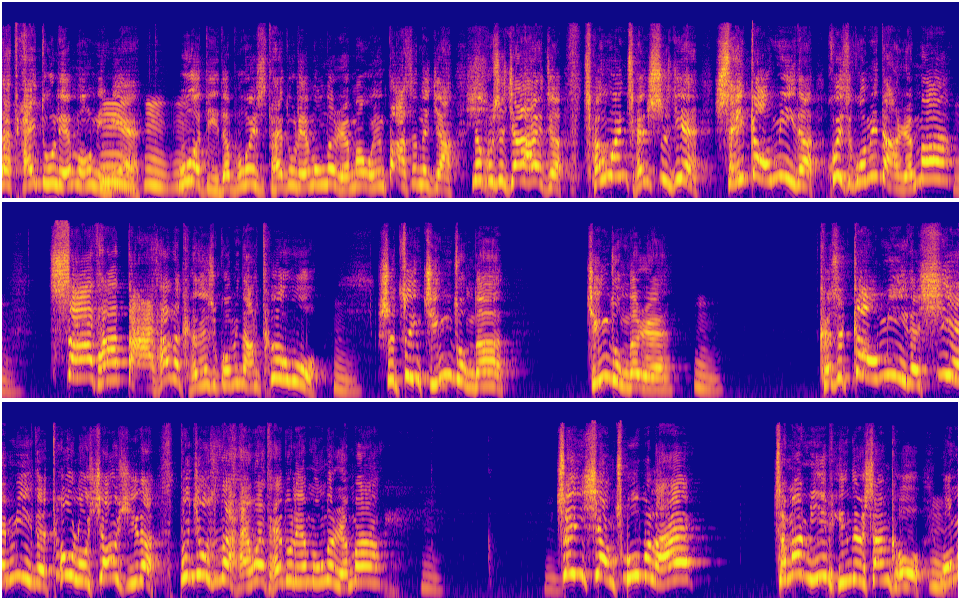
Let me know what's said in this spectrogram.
在台独联盟里面，卧底的不会是台独联盟的人吗？我用大声的讲，那不是加害者。陈文成事件，谁告密的？会是国民党人吗？杀他、打他的可能是国民党的特务，是最警种的、警种的人。可是告密的、泄密的、透露消息的，不就是在海外台独联盟的人吗？真相出不来。怎么弥平这个伤口？我们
